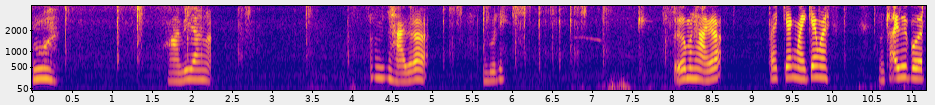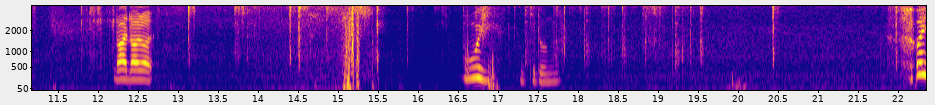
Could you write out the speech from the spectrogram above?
เฮ้ยหายไปยังอะมันหายไปแล้วดูดิ เออ มันหายไปแล้ว ไปแกล้งไหมแกล้งไหมผมใช้ไปเปิดดอยดอยดอยอุ้ยมันจะโดนวะเฮ้ย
